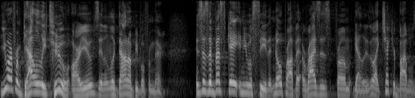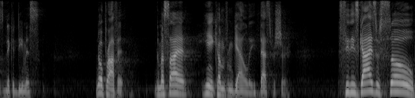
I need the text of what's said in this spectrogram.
You are from Galilee too, are you? So they look down on people from there. It says, Investigate and you will see that no prophet arises from Galilee. They're like, Check your Bibles, Nicodemus. No prophet. The Messiah, he ain't coming from Galilee, that's for sure. See, these guys are so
